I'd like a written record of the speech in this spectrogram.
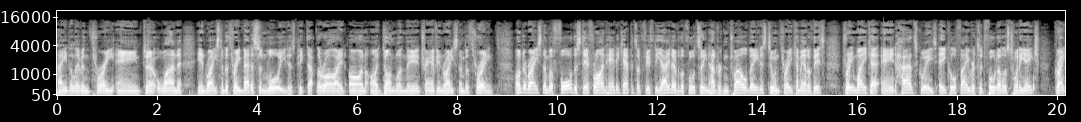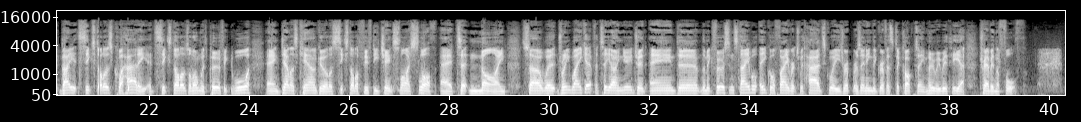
8, 11, 3 and uh, 1 in race number 3. Madison Lloyd has picked up the ride on Idonlin there, Trav in race number 3. On to race number 4, the Steph Ryan handicap. It's a 58 over the 1412 metres. 2 and 3 come out of this. Dreamwaker and Hard Squeeze equal favourites at $4.20 each. Great Bay at $6, Quahati at $6 along with Perfect War and Dallas Cowgirl a $6.50 chance slice sloth at uh, 9 So uh, Dreamwaker for Teo Nugent and uh, the McPherson stable equal favourites with Hard Squeeze representing the Griffiths De Kock team. Who are we with here? Trav in the fourth.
